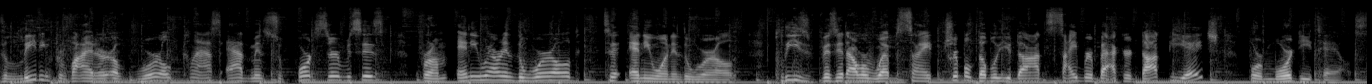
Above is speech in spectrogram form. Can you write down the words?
the leading provider of world class admin support services from anywhere in the world to anyone in the world. Please visit our website www.cyberbacker.ph for more details.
